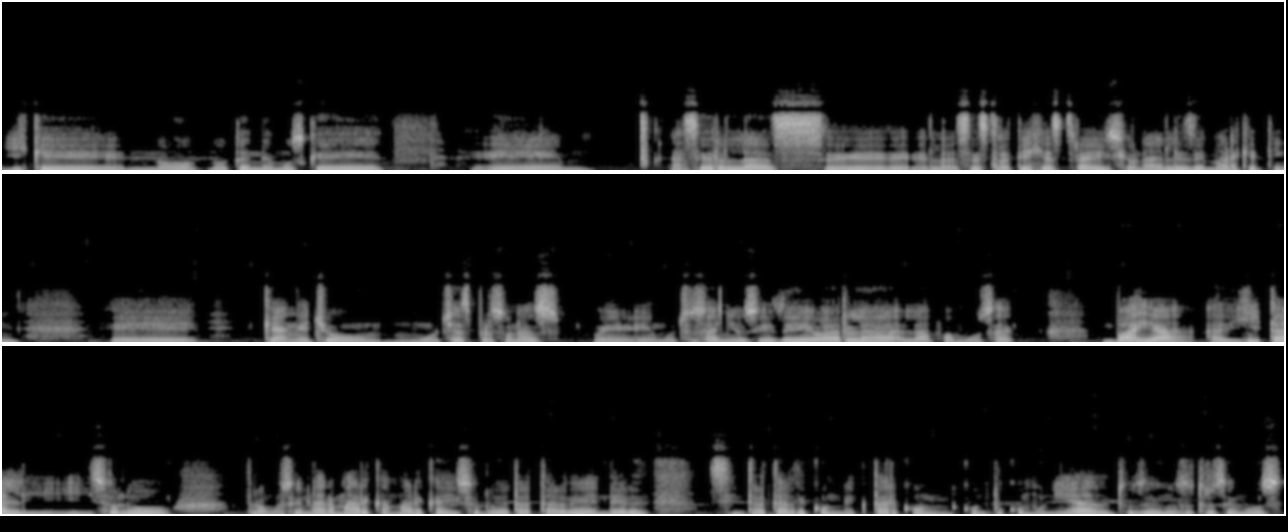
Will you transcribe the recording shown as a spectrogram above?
y que no, no tenemos que hacer las, eh, las estrategias tradicionales de marketing eh, que han hecho muchas personas eh, en muchos años y es de llevar la, la famosa vaya a digital y, solo promocionar marca, marca y solo de tratar de vender sin tratar de conectar con, con tu comunidad. Entonces nosotros hemos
